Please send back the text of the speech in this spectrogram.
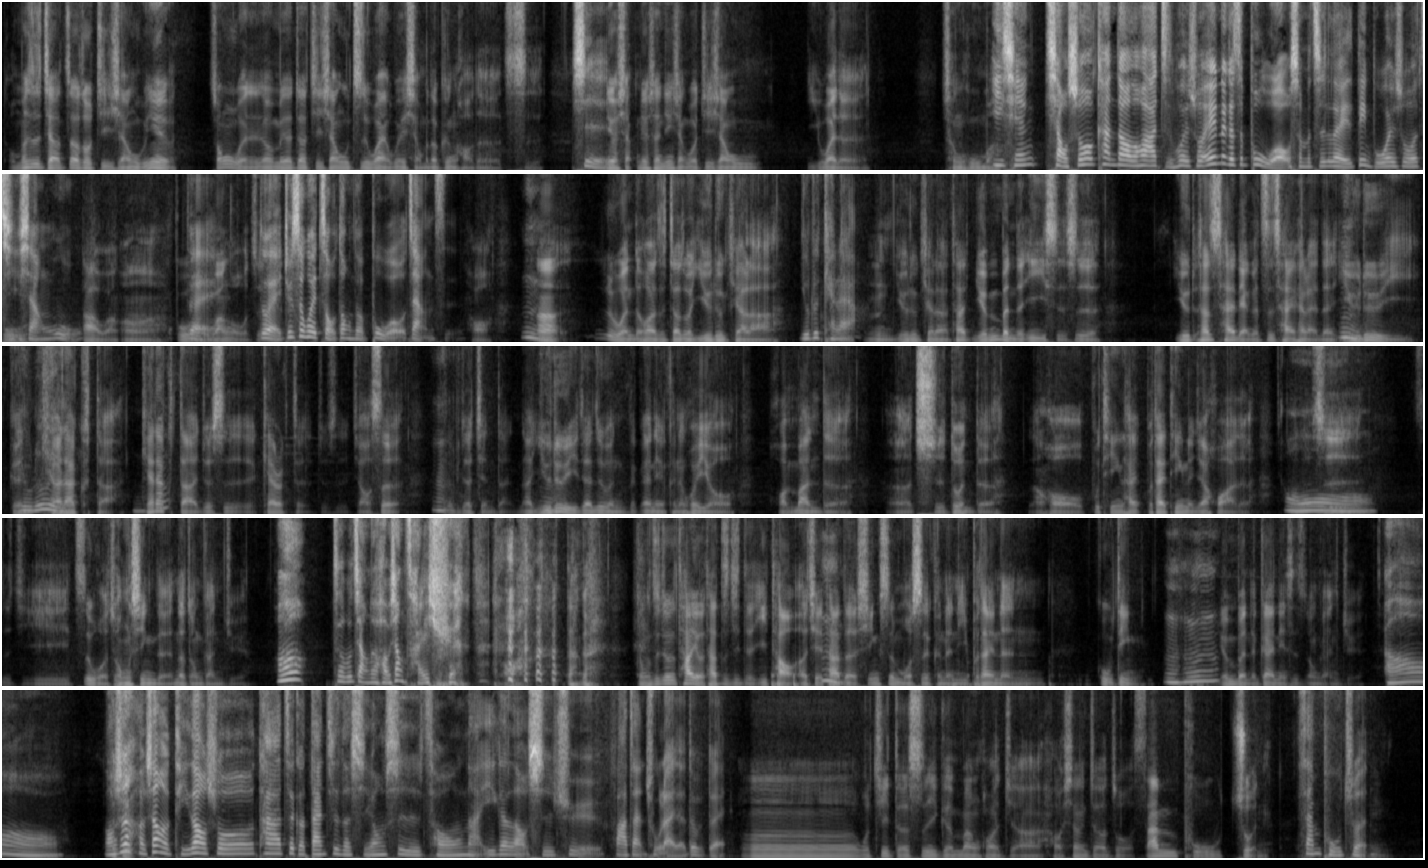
我们是叫叫做吉祥物，因为中文我们要叫吉祥物之外，我也想不到更好的词。是你有想，你有曾经想过吉祥物以外的称呼吗？以前小时候看到的话，只会说“哎、欸，那个是布偶什么之类”，并不会说吉祥物。大王啊、嗯，布偶玩偶之类，对，就是会走动的布偶这样子。好，嗯、那日文的话是叫做 “Yuru Kara”，Yuru Kara，嗯，Yuru Kara，它原本的意思是 “yu”，它是拆两个字拆开来的 “Yurui” 跟 “character”，character 就是 character，就是角色。就比较简单。那 Yurui 在日文的概念可能会有缓慢的、呃迟钝的，然后不听还不太听人家话的，或者是自己自我中心的那种感觉啊？怎么讲的？好像柴犬？大概，总之就是他有他自己的一套，而且他的行事模式可能你不太能固定。嗯哼，原本的概念是这种感觉哦。老师好像有提到说，他这个单字的使用是从哪一个老师去发展出来的，对不对？嗯，我记得是一个漫画家，好像叫做三浦准。三浦准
